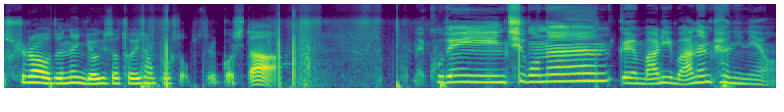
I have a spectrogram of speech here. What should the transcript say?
슈라우드는 여기서 더 이상 볼 수 없을 것이다. 네, 고대인 치고는 꽤 말이 많은 편이네요.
